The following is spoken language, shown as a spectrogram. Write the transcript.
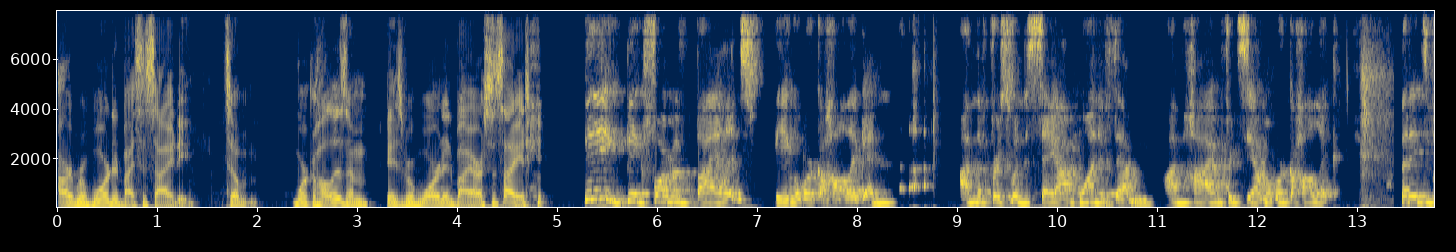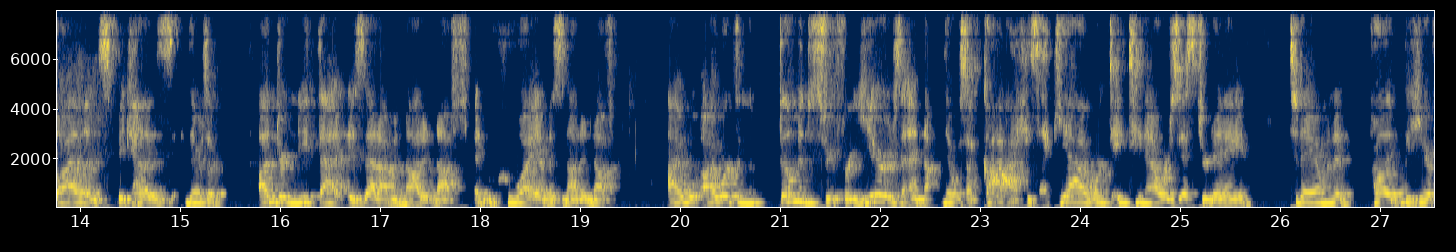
are rewarded by society. So workaholism is rewarded by our society. Big, big form of violence being a workaholic. And uh, I'm the first one to say I'm one of them. I'm high, I'm Fritzi, I'm a workaholic. But it's violence because there's a underneath that is that I'm not enough and who I am is not enough. I, I worked in the film industry for years and there was a guy, he's like, yeah, I worked 18 hours yesterday. Today I'm going to probably be here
